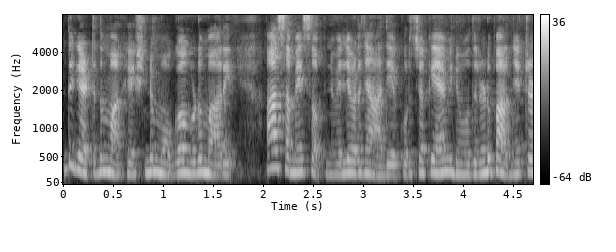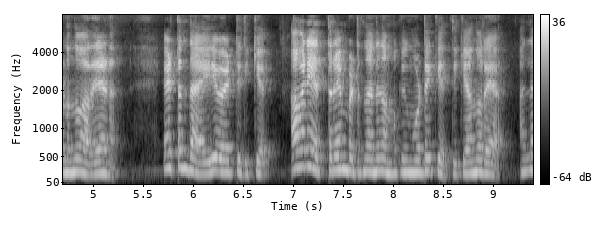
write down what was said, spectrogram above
ഇത് കേട്ടത് മഹേഷിന്റെ മുഖം അങ്ങോട്ട് മാറി. ആ സമയം സ്വപ്നവല്ലി പറഞ്ഞ ആദ്യയെക്കുറിച്ചൊക്കെ ഞാൻ വിനോദിനോട് പറഞ്ഞിട്ടുണ്ടെന്ന് പറയാണ്. ഏട്ടൻ ധൈര്യമായിട്ടിരിക്കുക അവനെ എത്രയും പെട്ടെന്ന് തന്നെ നമുക്ക് ഇങ്ങോട്ടേക്ക് എത്തിക്കാന്ന് പറയാം. അല്ല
